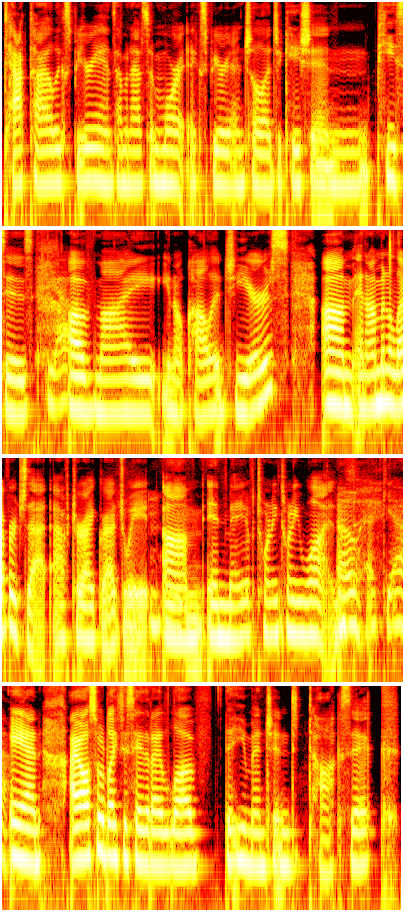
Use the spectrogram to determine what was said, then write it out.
tactile experience. I'm gonna have some more experiential education pieces yeah. of my, you know, college years, um, and I'm gonna leverage that after I graduate mm-hmm. um, in May of 2021. Oh heck yeah! And I also would like to say that I love that you mentioned toxic.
